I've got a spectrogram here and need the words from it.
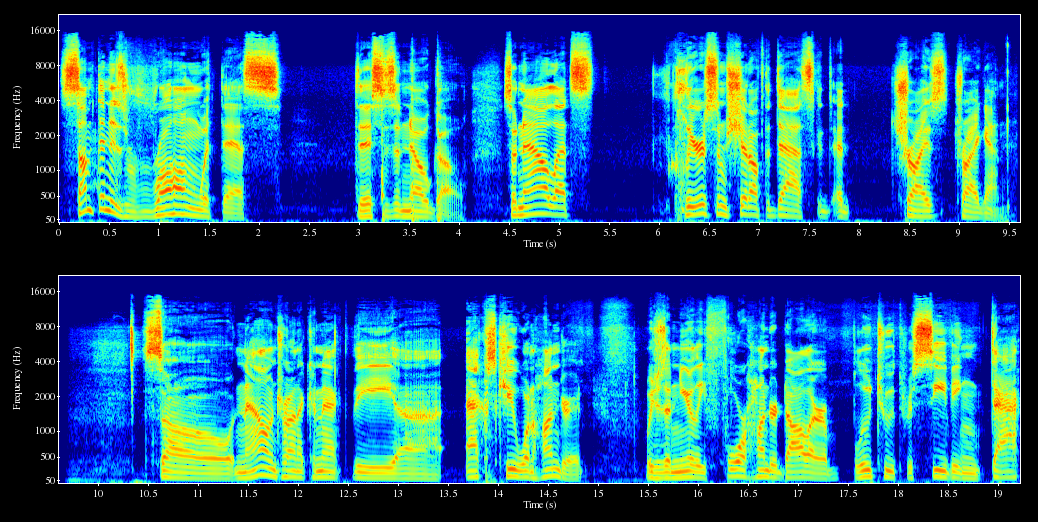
something is wrong with this. This is a no go. So now let's clear some shit off the desk and, and try try again. So now I'm trying to connect the uh, XQ100 which is a nearly $400 Bluetooth receiving DAC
